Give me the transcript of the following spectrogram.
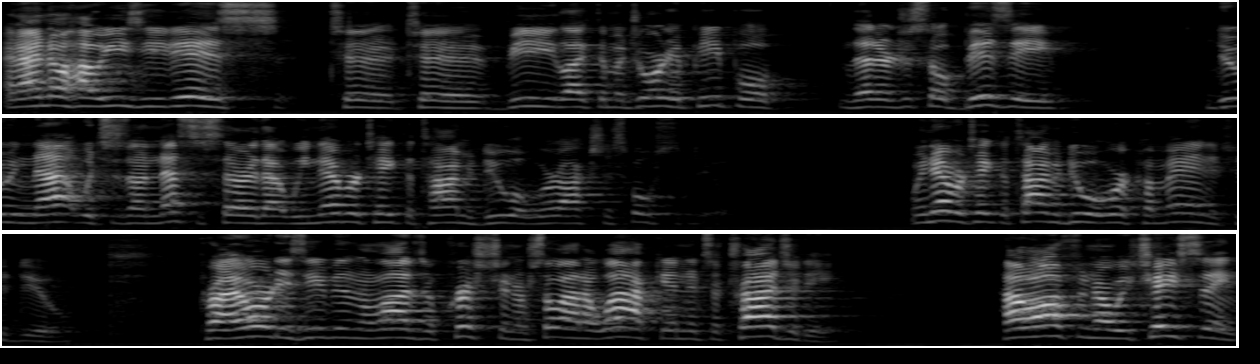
And I know how easy it is to, to be like the majority of people that are just so busy doing that which is unnecessary that we never take the time to do what we're actually supposed to do. We never take the time to do what we're commanded to do. Priorities, even in the lives of Christians, are so out of whack, and it's a tragedy. How often are we chasing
